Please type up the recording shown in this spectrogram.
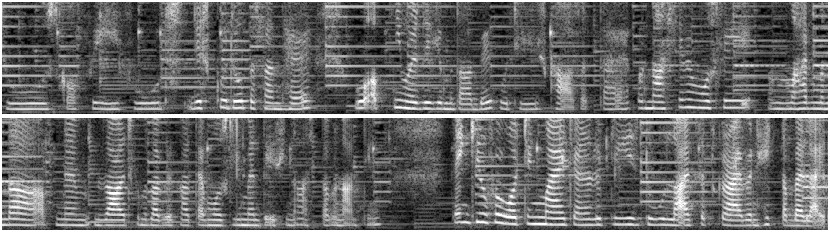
जूस कॉफ़ी फ्रूट्स जिसको जो पसंद है, वो अपनी मर्ज़ी के मुताबिक वो चीज़ खा सकता है। और नाश्ते में मोस्टली हर बंदा अपने मिजाज के मुताबिक खाता है। मोस्टली मैं देसी नाश्ता बनाती हूँ। Thank you for watching my channel. Please do like, subscribe and hit the bell icon.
